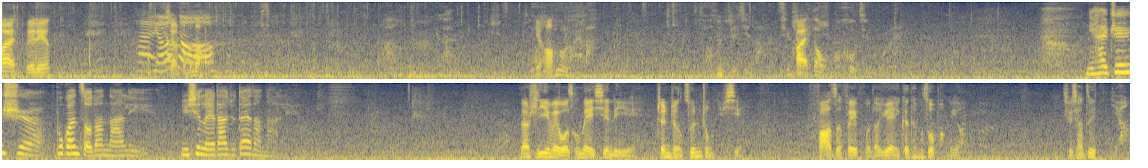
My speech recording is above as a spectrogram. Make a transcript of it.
嗨，梅玲，姚想什么呢？你好，又来了。最近啊，经常到我们后勤部来。你还真是，不管走到哪里，女性雷达就带到哪里。那是因为我从内心里真正尊重女性，发自肺腑的愿意跟她们做朋友，就像对你一样。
